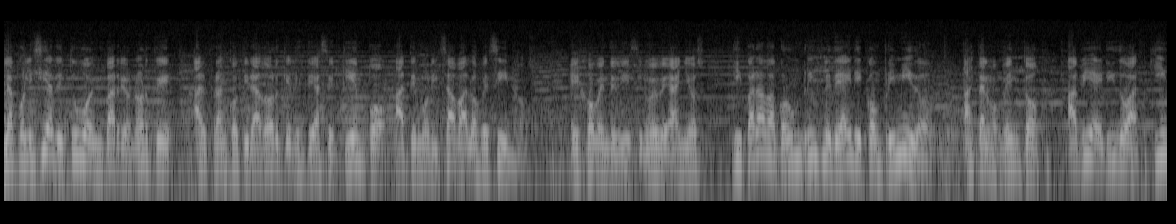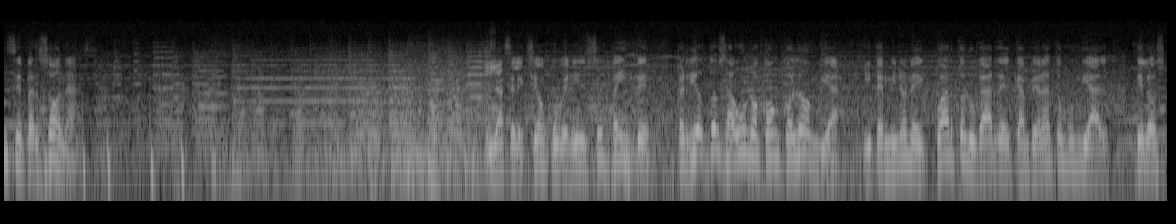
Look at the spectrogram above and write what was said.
La policía detuvo en Barrio Norte al francotirador que desde hace tiempo atemorizaba a los vecinos. El joven de 19 años disparaba con un rifle de aire comprimido. Hasta el momento había herido a 15 personas. La selección juvenil sub-20 perdió 2 a 1 con Colombia y terminó en el cuarto lugar del Campeonato Mundial de los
